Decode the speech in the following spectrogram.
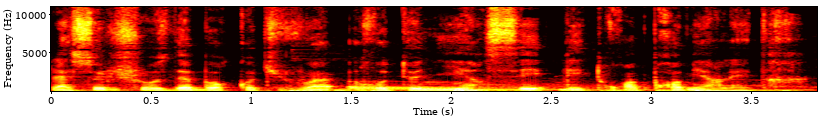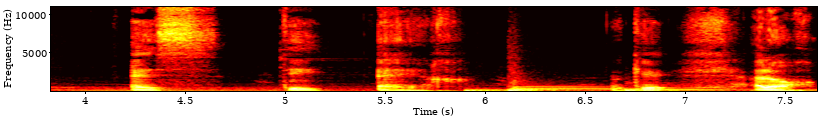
La seule chose d'abord que tu vas retenir, c'est les trois premières lettres. S-T-R. Ok? Alors,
